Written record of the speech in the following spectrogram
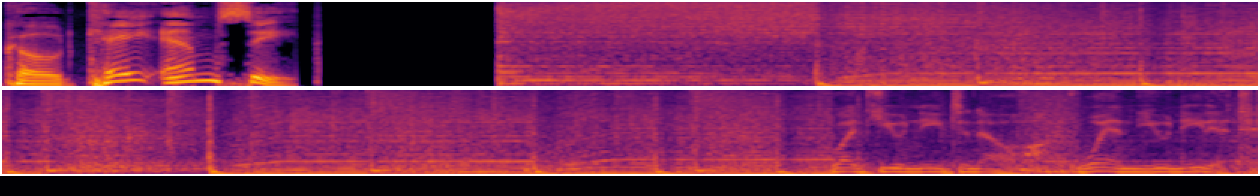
code KMC. What you need to know when you need it.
